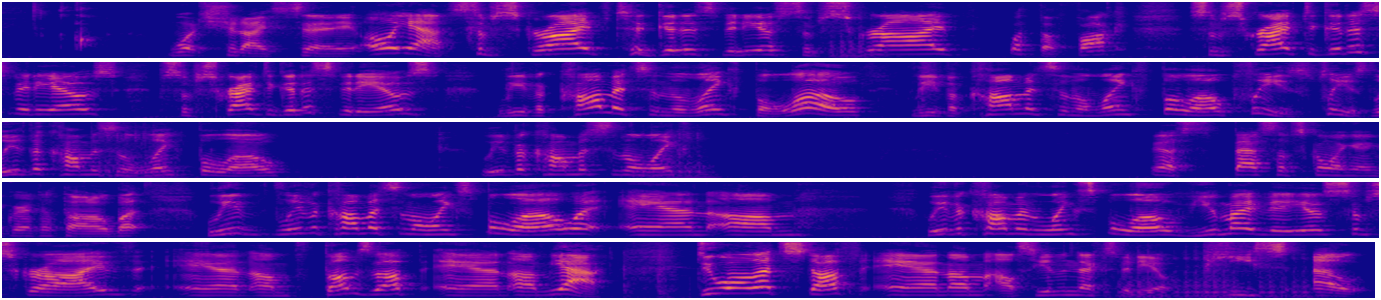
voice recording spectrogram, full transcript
what should I say? Oh yeah, subscribe to Goodest Videos. Subscribe, what the fuck? Subscribe to Goodest Videos. Subscribe to Goodest Videos. Leave a comments in the link below. Leave a comments in the link below. Please, please leave the comments in the link below. Leave a comments in the link. Yes, bad stuff's going in Grand Theft Auto, but leave leave a comments in the links below and um leave a comment links below, view my videos, subscribe, and um thumbs up and um yeah. Do all that stuff and um I'll see you in the next video. Peace out.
